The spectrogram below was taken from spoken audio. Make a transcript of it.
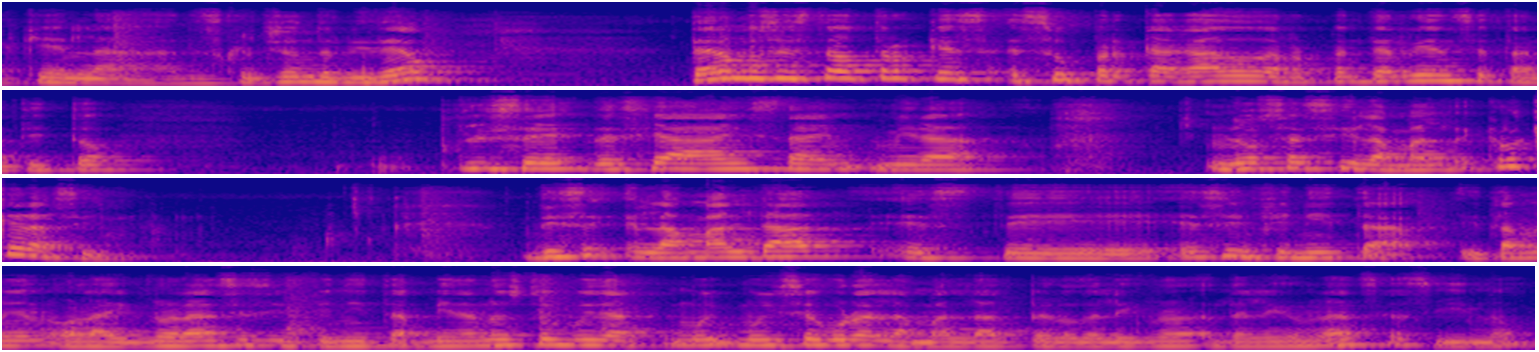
aquí en la descripción del video. Tenemos este otro que es súper cagado, de repente ríense tantito. Dice, decía Einstein, mira, no sé si la maldad, creo que era así. Dice, la maldad este, es infinita y también, o la ignorancia es infinita. Mira, no estoy muy, muy, muy seguro de la maldad, pero de la, ignorancia sí, ¿no?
